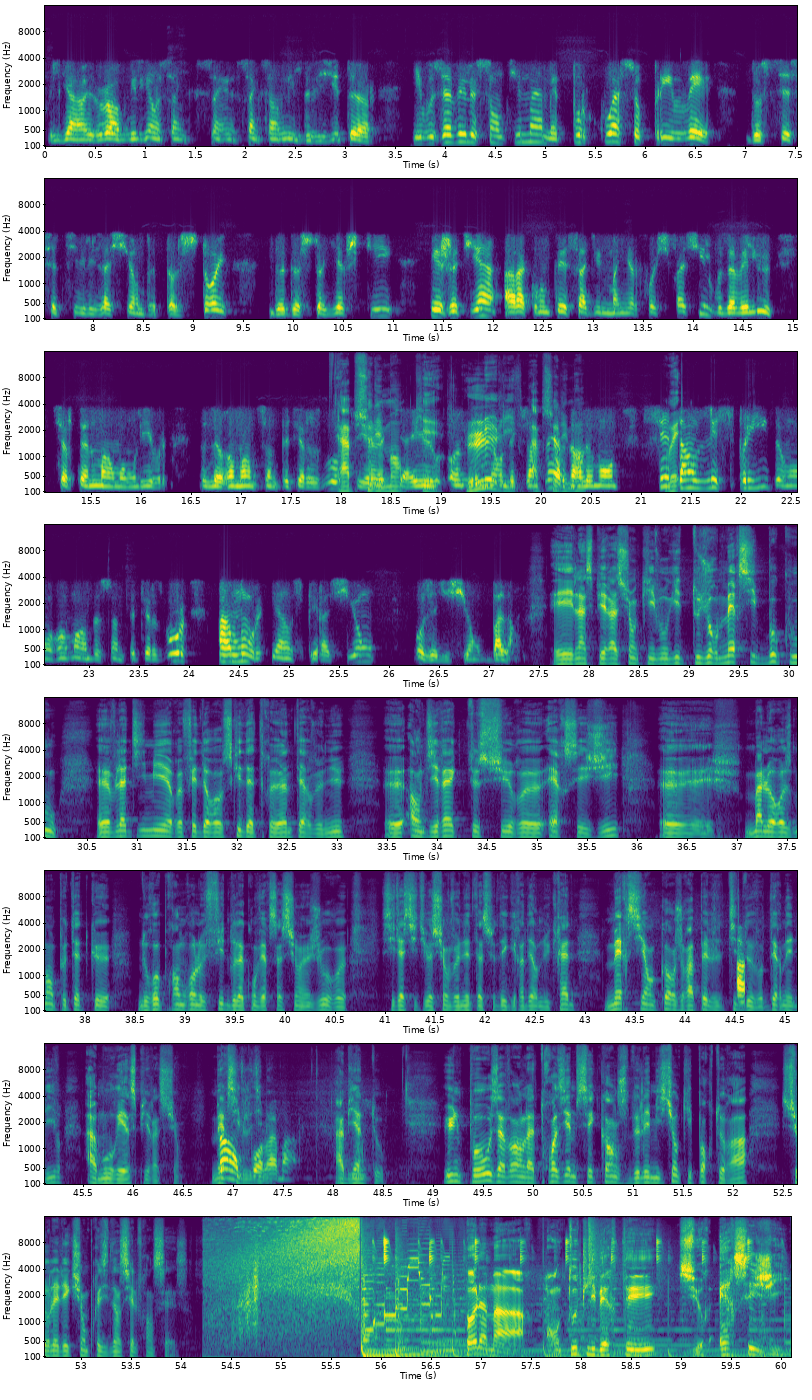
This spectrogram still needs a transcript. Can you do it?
il y a environ 1 500 000 de visiteurs, et vous avez le sentiment, mais pourquoi se priver de cette civilisation de Tolstoï, de Dostoïevski Et je tiens à raconter ça d'une manière facile. Vous avez lu certainement mon livre le roman de Saint-Pétersbourg, absolument, qui, a, eu un million d'exemplaires dans le monde. C'est dans l'esprit de mon roman de Saint-Pétersbourg, Amour et inspiration aux éditions Ballant. Et l'inspiration qui vous guide toujours. Merci beaucoup, euh, Vladimir Fedorovski, d'être intervenu euh, en direct sur euh, RCJ. Malheureusement, peut-être que nous reprendrons le fil de la conversation un jour si la situation venait à se dégrader en Ukraine. Merci encore. Je rappelle le titre de votre dernier livre, Amour et inspiration. Merci, Vladimir. À bientôt. Une pause avant la troisième séquence de l'émission qui portera sur l'élection présidentielle française. Paul Amar, en toute liberté, sur RCJ.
